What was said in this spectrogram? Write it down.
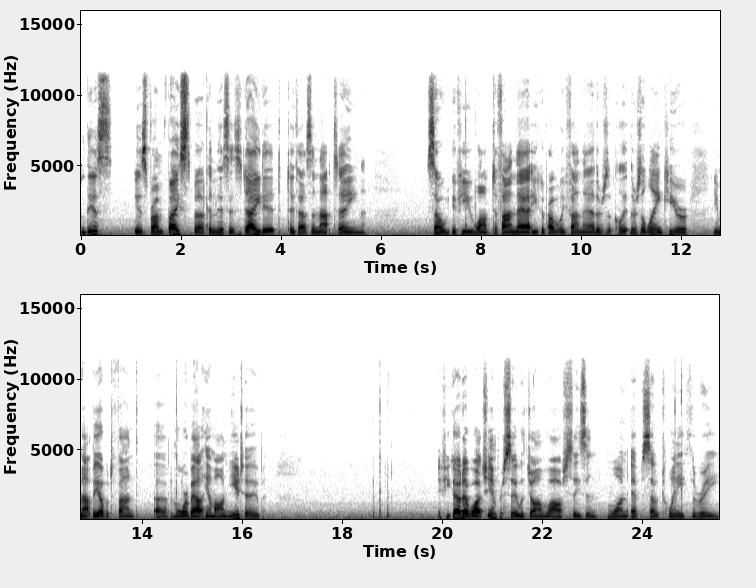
This is from Facebook and this is dated 2019. So if you want to find that, you could probably find that. There's a clip, there's a link here. You might be able to find uh, more about him on YouTube. If you go to watch In Pursuit with John Walsh, Season 1, Episode 23,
